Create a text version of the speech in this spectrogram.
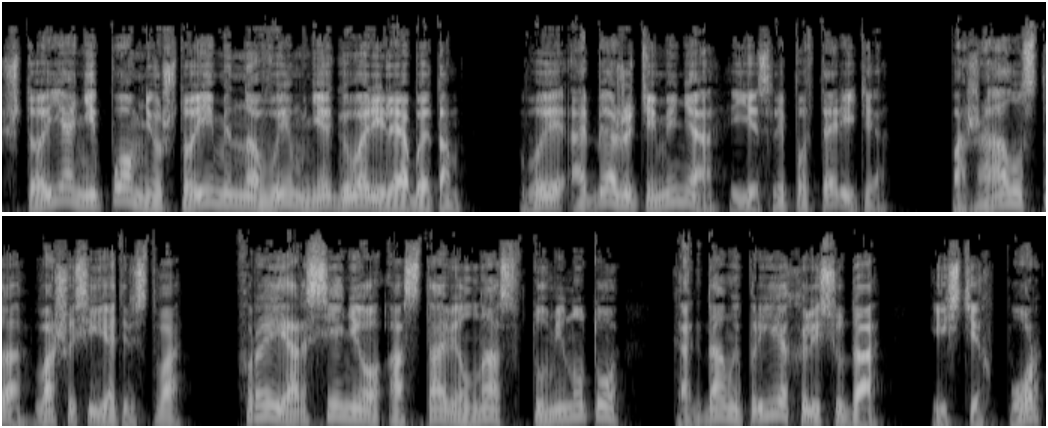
что я не помню, что именно вы мне говорили об этом. Вы обяжете меня, если повторите. — Пожалуйста, ваше сиятельство. Фрей Арсенио оставил нас в ту минуту, когда мы приехали сюда, и с тех пор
